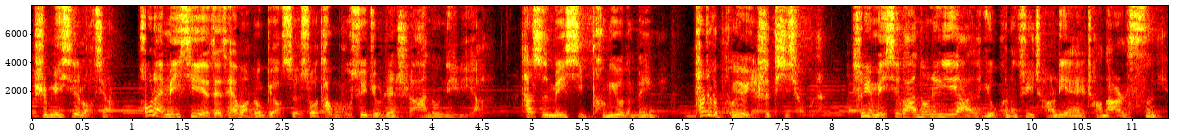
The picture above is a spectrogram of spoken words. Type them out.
是梅西的老乡。后来，梅西也在采访中表示说，他五岁就认识了安东内利亚，她是梅西朋友的妹妹。他这个朋友也是踢球的，所以梅西和安东尼利亚有可能最长恋爱长达二十四年，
